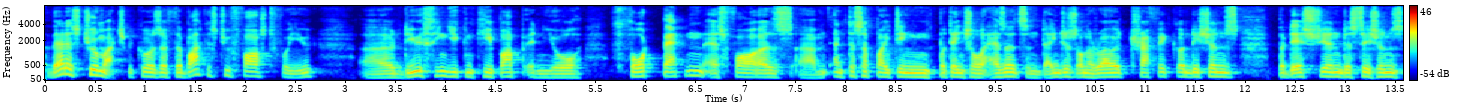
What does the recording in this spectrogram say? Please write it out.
That is too much because if the bike is too fast for you, uh, do you think you can keep up in your thought pattern as far as um, anticipating potential hazards and dangers on the road, traffic conditions, pedestrian decisions,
